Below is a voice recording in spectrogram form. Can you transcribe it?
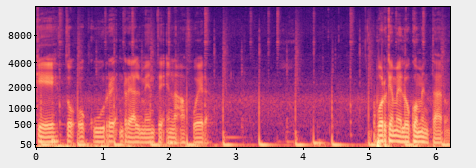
que esto ocurre realmente en la afuera. Porque me lo comentaron.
